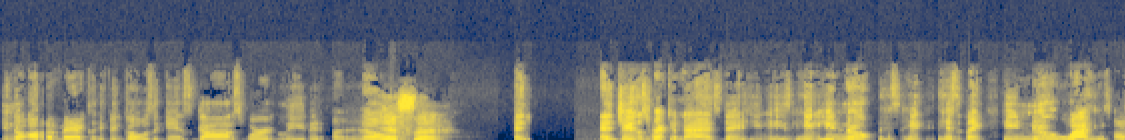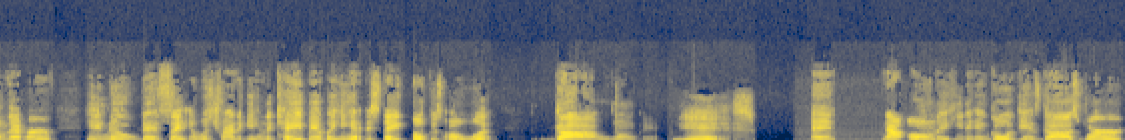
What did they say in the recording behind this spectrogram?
you know, automatically, if it goes against God's word, leave it alone. Yes, sir. And and Jesus recognized that. He he he, he knew. His, he here's the thing. He knew why he was on that earth. He knew that Satan was trying to get him to cave in, but he had to stay focused on what God wanted. Yes. And not only he didn't go against God's word,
